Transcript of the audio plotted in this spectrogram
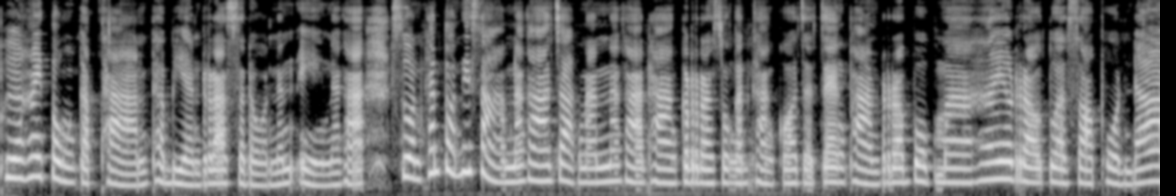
เพื่อให้ตรงกับฐานทะเบียนราษฎรนั่นเองนะคะ ส่วนขั้นตอนที่ 3 นะคะ จากนั้นนะคะทางกระทรวงการคลังก็จะแจ้งผ่านระบบมาให้เราตรวจสอบผลได้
